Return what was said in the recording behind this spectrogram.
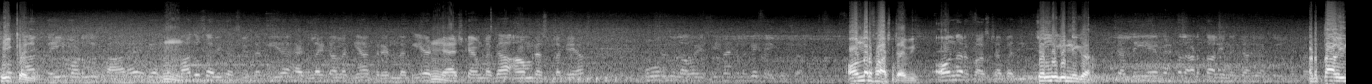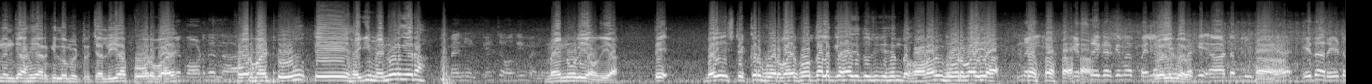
ਠੀਕ ਹੈ ਜੀ। 2023 ਮਾਡਲ ਦੀ ਕਾਰ ਹੈ। ਇਹਦੇ ਅੰਦਰ ਵਾਧੂ ਸਾਰੀ ਫੈਸਿਲਿਟੀ ਲੱਗੀ ਹੈ ਹੈਡਲਾਈਟਾਂ ਲੱਗੀਆਂ ਗ੍ਰਿਲ ਲੱਗੀ ਹੈ। ਡੈਸ਼ ਕੈਮ ਲੱਗਾ ਆਰਮ ਰੈਸਟ ਲੱਗੇ ਆ। ਹੋਰ ਤੋਂ ਇਲਾਵਾ ਏਸੀ ਵੈਂਟ ਲੱਗੇ ਕਈ ਕੁਛ ਆ। ਓਨਰ ਫਸਟ ਹੈ ਵੀ। ਓਨਰ ਫਸਟ ਹੈ ਭਾਜੀ। ਚੱਲੀ ਕਿੰਨੀ ਕਾ? ਚੱਲੀ ਹੈ ਮੇਰੇ ਕੋਲ 48 ਨੰਜਾ ਕਿਲੋਮੀਟਰ। 48 59000 ਕਿਲੋਮੀਟਰ ਚੱਲੀ ਆ 4x ਰਿਕਾਰਡ ਦੇ ਨਾਲ। 4x2 ਤੇ ਹੈਗੀ ਮੈਨੂਅਲ ਗੇਅਰ ਆ? ਮੈਨੂੰ ਇਹ ਚਾਹੁੰਦੀ ਮੈਨੂੰ ਮੈਨੂਅਲ ਹੀ ਆਉਂਦੀ ਆ। ਤੇ ਬਈ ਸਟicker 4x4 ਦਾ ਲੱਗਿਆ ਹੈ ਜੇ ਤੁਸੀਂ ਕਿਸੇ ਨੂੰ ਦਿਖਾਉਣਾ ਵੀ 4x ਆ। ਨਹੀਂ ਇਸੇ ਕਰਕੇ ਮੈਂ ਪਹਿਲਾਂ ਬਿਲਕੁਲ। ਦੱਸਿਆ ਕਿ RWD ਹੈ। ਇਹਦਾ ਰੇਟ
